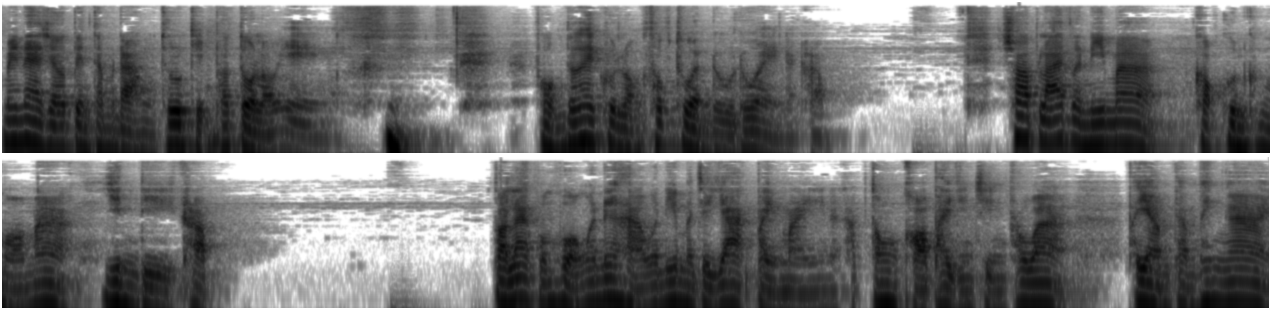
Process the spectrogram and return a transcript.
ไม่แน่ใจว่าเป็นธรรมดาของธุรกิจเพราะตัวเราเอง ผมต้องให้คุณลองทบทวนดูด้วยนะครับ ชอบไลฟ์วันนี้มากขอบคุณคุณหมอมาก ยินดีครับ ตอนแรกผมห่วงว่าเนื้อหาวันนี้มันจะยากไปไหมนะครับ ต้องขออภัยจริง ๆ เพราะว่า พยายามทำให้ง่าย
